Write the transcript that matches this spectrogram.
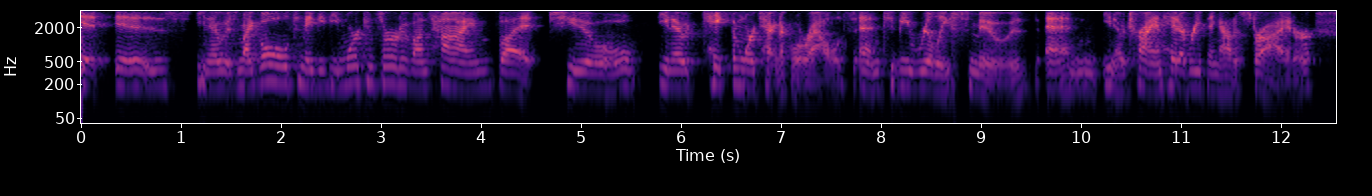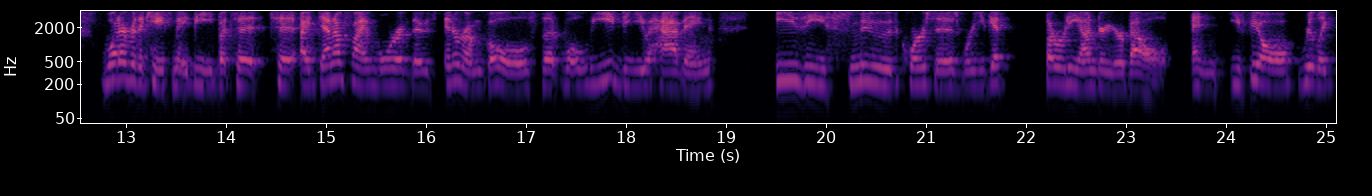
It is, you know, is my goal to maybe be more conservative on time, but to, you know, take the more technical routes and to be really smooth and, you know, try and hit everything out of stride or whatever the case may be. But to to identify more of those interim goals that will lead to you having easy, smooth courses where you get 30 under your belt and you feel really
